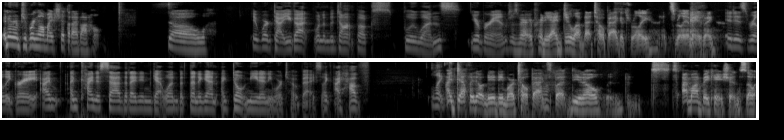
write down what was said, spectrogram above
in order to bring all my shit that I bought home. So, It worked out. You got one of the Daunt books, blue ones, your brand. which is very pretty. I do love that tote bag. It's really it's really amazing. It is really great. I'm I'm kind of sad that I didn't get one, but then again, I don't need any more tote bags. Like I have like I definitely don't need any more tote bags, Ugh. but you know, I'm on vacation, so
